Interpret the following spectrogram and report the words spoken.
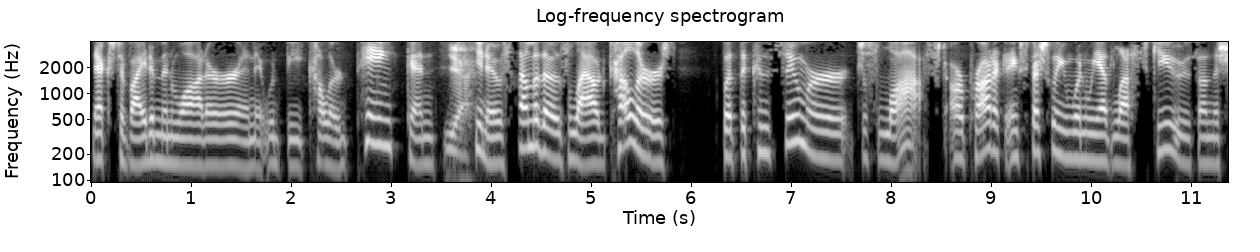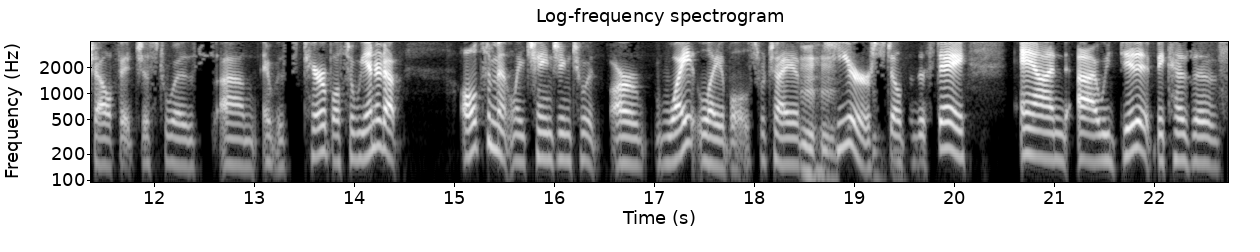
next to vitamin water and it would be colored pink and yeah. you know some of those loud colors but the consumer just lost our product and especially when we had less SKUs on the shelf it just was um, it was terrible so we ended up ultimately changing to our white labels, which I have mm-hmm. here still to this day. And uh, we did it because of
